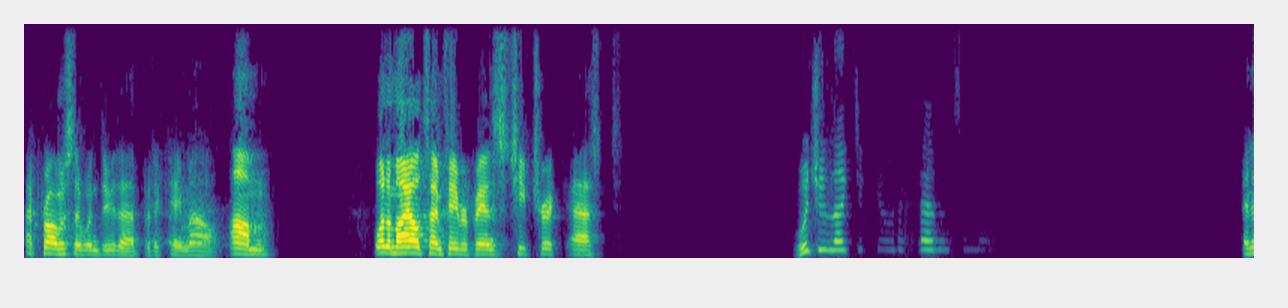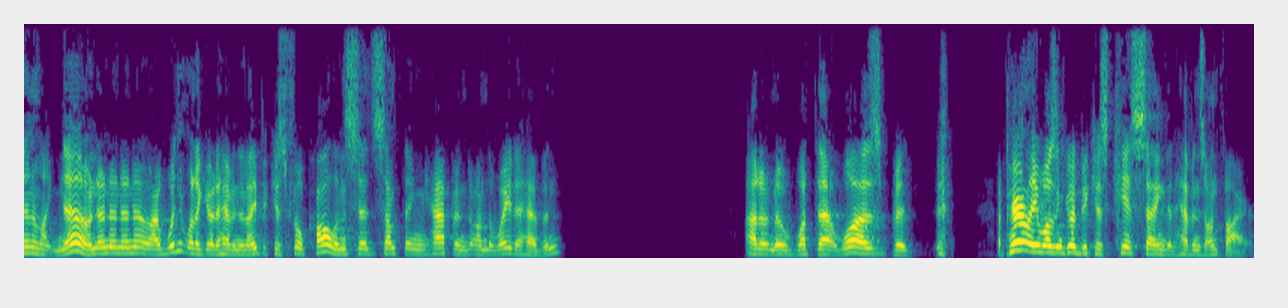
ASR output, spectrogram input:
I promised I wouldn't do that, but it came out. Um, one of my all-time favorite bands, Cheap Trick, asked, "Would you like to go to heaven?" And then I'm like, "No, no, no, no, no. I wouldn't want to go to heaven tonight because Phil Collins said something happened on the way to heaven. I don't know what that was, but Apparently, it wasn't good because Kiss sang that heaven's on fire.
